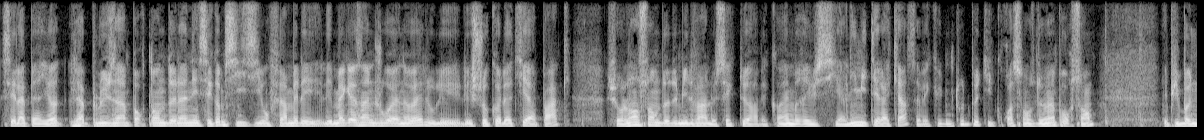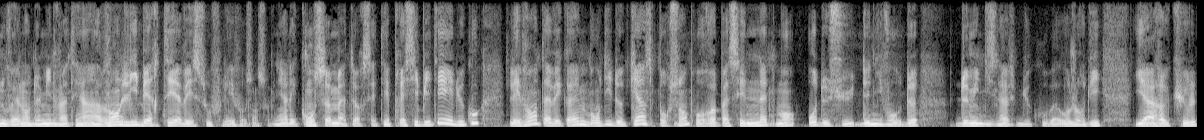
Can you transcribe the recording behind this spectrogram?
C'est la période la plus importante de l'année. C'est comme si, on fermait les, les, magasins de jouets à Noël ou les, les chocolatiers à Pâques. Sur l'ensemble de 2020, le secteur avait quand même réussi à limiter la casse avec une toute petite croissance de 1%. Et puis bonne nouvelle, en 2021, un vent de liberté avait soufflé, il faut s'en souvenir, les consommateurs s'étaient précipités et du coup, les ventes avaient quand même bondi de 15% pour repasser nettement au-dessus des niveaux de 2019. Du coup, bah, aujourd'hui, il y a un recul,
